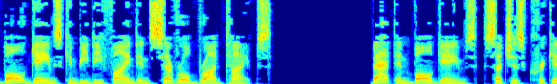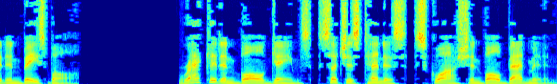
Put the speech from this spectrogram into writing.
Ball games can be defined in several broad types. Bat and ball games, such as cricket and baseball. Racket and ball games, such as tennis, squash and ball badminton.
